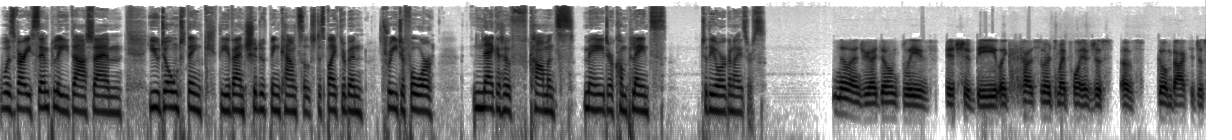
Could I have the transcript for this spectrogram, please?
was very simply that um, you don't think the event should have been cancelled, despite there been three to four negative comments made or complaints to the organisers. No, Andrew, I don't believe it should be like kind of similar to my point of just of going back to just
